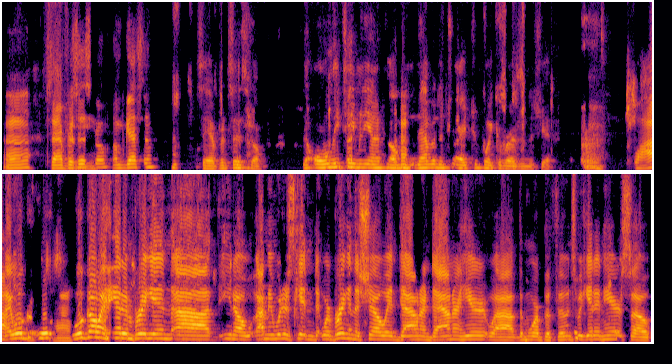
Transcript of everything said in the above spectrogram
Uh, San Francisco, I'm guessing. San Francisco, the only team in the NFL never to try two point conversion this year. Wow. Hey, we'll, we'll, we'll go ahead and bring in. Uh, you know, I mean, we're just getting. We're bringing the show in downer and downer here. Uh, the more buffoons we get in here, so.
